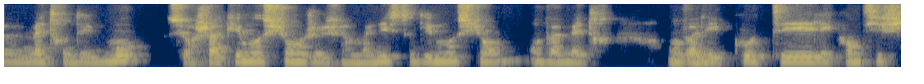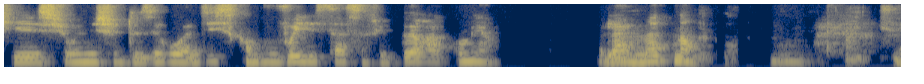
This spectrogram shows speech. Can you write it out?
euh, mettre des mots sur chaque émotion. Je vais faire ma liste d'émotions. On va mettre, on va les coter, les quantifier sur une échelle de 0 à 10. Quand vous voyez ça, ça fait peur à combien? Là, maintenant. Tu,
